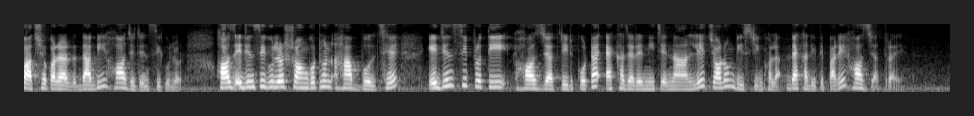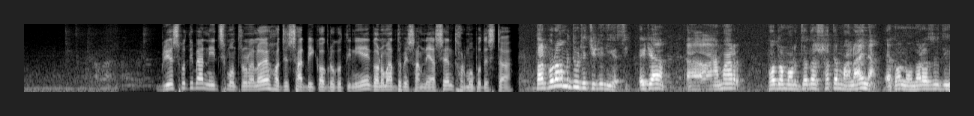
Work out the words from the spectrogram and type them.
পাঁচশো করার দাবি হজ এজেন্সিগুলোর। হজ এজেন্সিগুলোর সংগঠন হাব বলছে, এজেন্সি প্রতি হজ যাত্রীর কোটা এক হাজারের নিচে না আনলে চরম বিশৃঙ্খলা দেখা দিতে পারে হজ যাত্রায়। বৃহস্পতিবার নিজ মন্ত্রণালয়ে হজের সার্বিক অগ্রগতি নিয়ে গণমাধ্যমের সামনে আসেন ধর্ম উপদেষ্টা। তারপরেও আমি দুটি চিঠি দিয়েছি। এটা আমার পদমর্যাদার সাথে মানায় না। এখন ওনারা যদি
